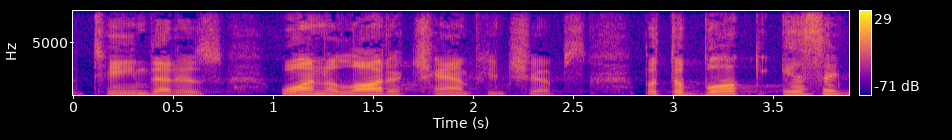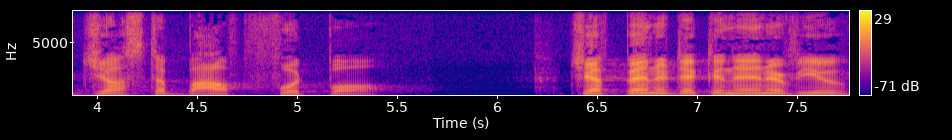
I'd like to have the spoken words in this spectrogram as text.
a team that has won a lot of championships. But the book isn't just about football. Jeff Benedict, in an interview,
